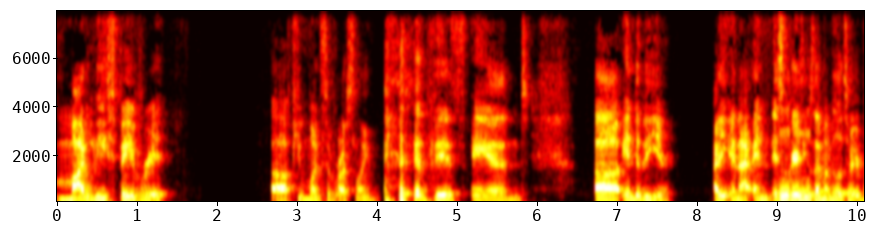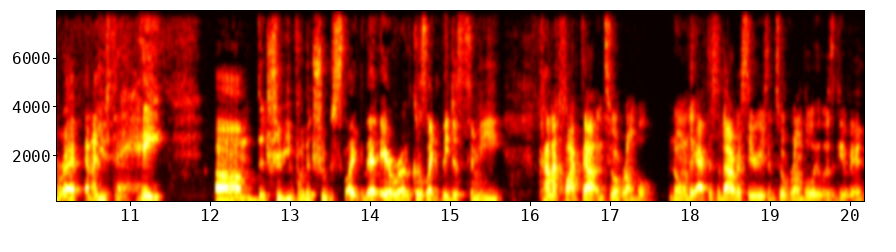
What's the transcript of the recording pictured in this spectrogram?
my least favorite uh few months of wrestling. this and uh end of the year. I and I and it's crazy Mhm. because I'm a military brat and I used to hate um the tribute for the troops like that era because like they just to me kind of clocked out into a rumble. Normally after Survivor Series into a rumble, it was given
